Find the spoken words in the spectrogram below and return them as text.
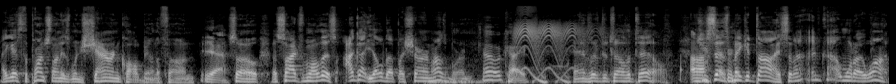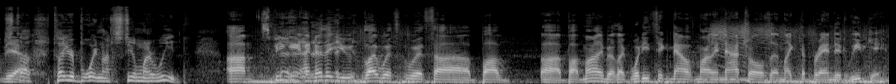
I guess the punchline is when Sharon called me on the phone. Yeah. So aside from all this, I got yelled at by Sharon Osbourne. Oh, okay. And lived to tell the tale. Uh, she says, make it die. I said, I've got what I want. Just Yeah. tell, tell your boy not to steal my weed. Um, speaking, I know that you led with with uh, Bob uh, Bob Marley, but like, what do you think now of Marley Naturals and like the branded weed game?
